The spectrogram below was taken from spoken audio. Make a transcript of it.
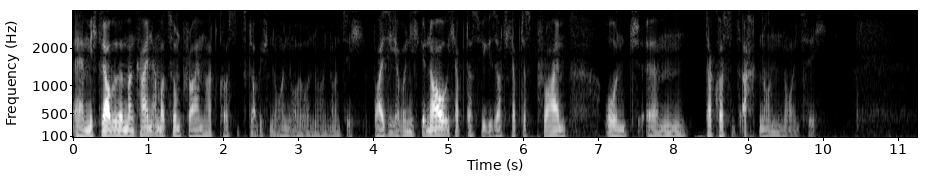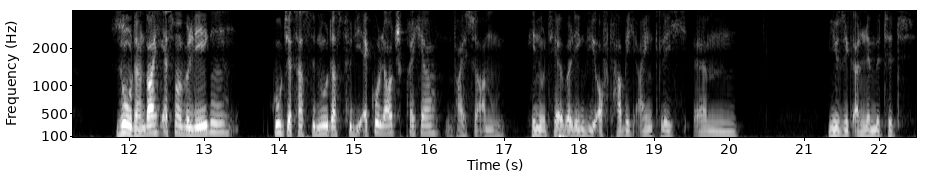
Ähm, ich glaube, wenn man keinen Amazon Prime hat, kostet es, glaube ich, 9,99 Euro. Weiß ich aber nicht genau. Ich habe das, wie gesagt, ich habe das Prime und ähm, da kostet es 8,99. So, dann war ich erstmal überlegen, Gut, jetzt hast du nur das für die Echo-Lautsprecher. Ich so am Hin und Her überlegen, wie oft habe ich eigentlich ähm, Music Unlimited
